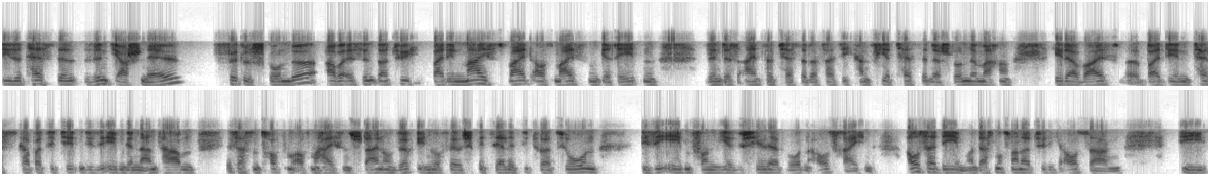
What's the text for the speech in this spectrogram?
diese Teste sind ja schnell, Viertelstunde, aber es sind natürlich bei den meist, weitaus meisten Geräten sind es Einzelteste. Das heißt, ich kann vier Tests in der Stunde machen. Jeder weiß, äh, bei den Testkapazitäten, die Sie eben genannt haben, ist das ein Tropfen auf dem heißen Stein und wirklich nur für spezielle Situationen wie sie eben von mir geschildert wurden, ausreichend. Außerdem, und das muss man natürlich auch sagen, die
